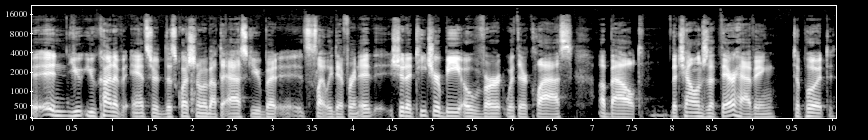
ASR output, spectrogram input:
And you, you kind of answered this question I'm about to ask you, but it's slightly different. It, should a teacher be overt with their class about the challenge that they're having to put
